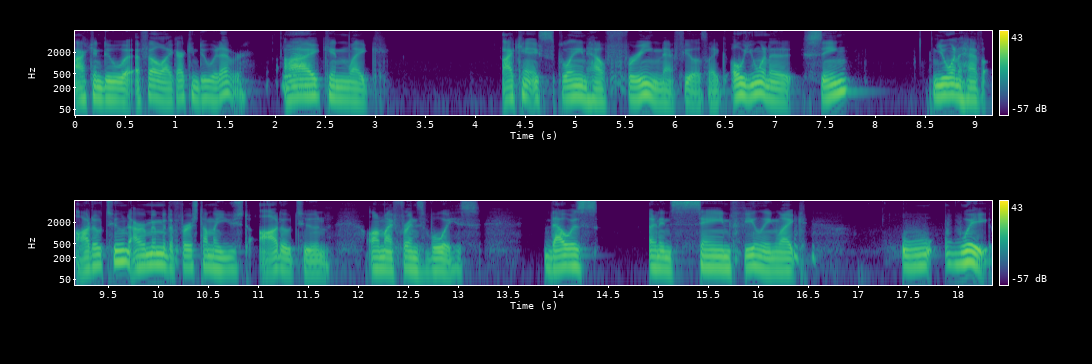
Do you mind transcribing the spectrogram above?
I can do what I felt like I can do whatever. Yeah. I can like I can't explain how freeing that feels. Like, oh, you want to sing? You want to have auto tune? I remember the first time I used auto tune on my friend's voice. That was an insane feeling. Like, w- wait,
